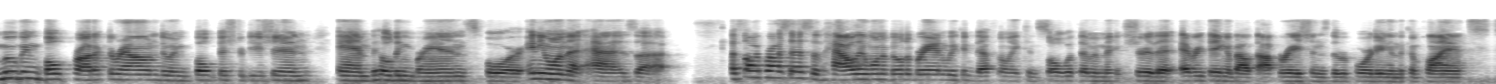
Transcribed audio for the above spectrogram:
moving bulk product around, doing bulk distribution, and building brands for anyone that has uh, a thought process of how they want to build a brand, we can definitely consult with them and make sure that everything about the operations, the reporting, and the compliance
